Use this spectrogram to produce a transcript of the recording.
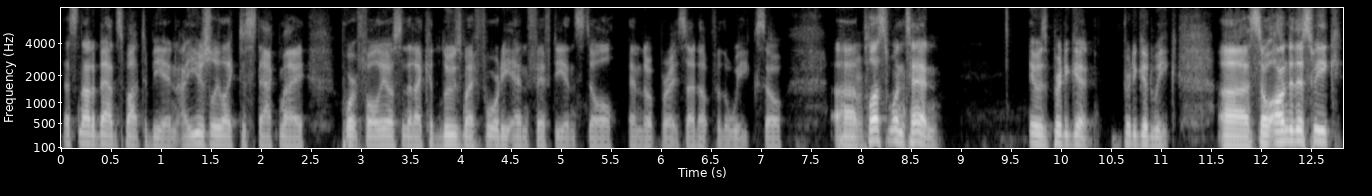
that's not a bad spot to be in. I usually like to stack my portfolio so that I could lose my 40 and 50 and still end up right side up for the week. So uh, mm-hmm. plus 110, it was pretty good, pretty good week. Uh, so on to this week,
